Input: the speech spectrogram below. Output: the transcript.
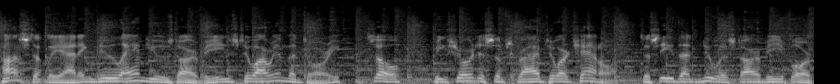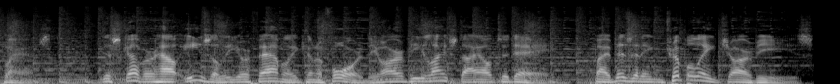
constantly adding new and used RVs to our inventory, so be sure to subscribe to our channel to see the newest RV floor plans. Discover how easily your family can afford the RV lifestyle today by visiting Triple H RVs.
